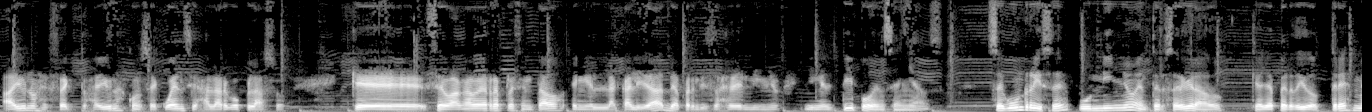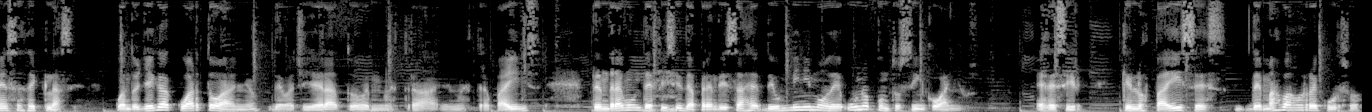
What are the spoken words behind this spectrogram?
hay unos efectos, hay unas consecuencias a largo plazo que se van a ver representados en la calidad de aprendizaje del niño y en el tipo de enseñanza. Según Rice, un niño en tercer grado que haya perdido tres meses de clase cuando llega a cuarto año de bachillerato en, nuestra, en nuestro país, tendrán un déficit de aprendizaje de un mínimo de 1.5 años. Es decir, que en los países de más bajos recursos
